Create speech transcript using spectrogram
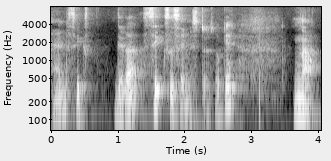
and sixth. There are six semesters okay? Now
